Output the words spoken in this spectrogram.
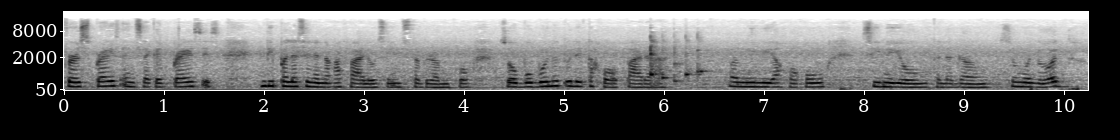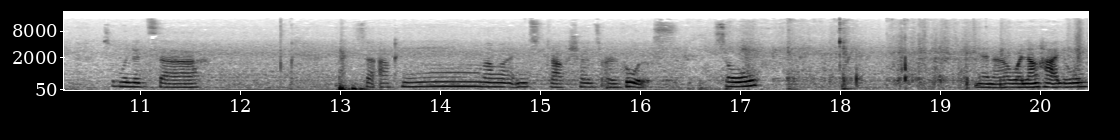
first prize and second prize is hindi pala sila naka-follow sa Instagram ko. So, bubunot ulit ako para mamili ako kung sino yung talagang sumunod. Sumunod sa sa aking mga instructions or rules. So, yan na, walang halong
